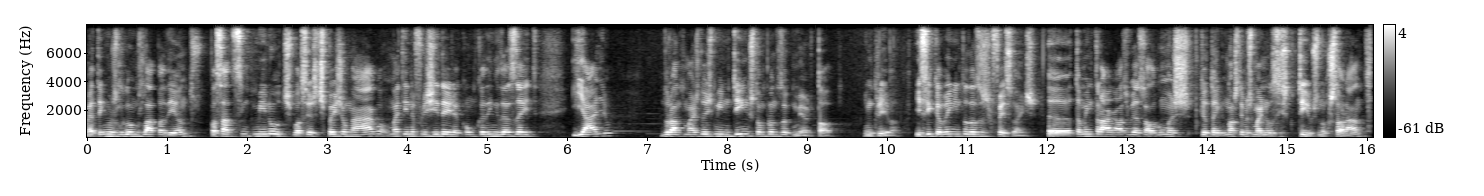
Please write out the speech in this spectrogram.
metem os legumes lá para dentro. Passados 5 minutos, vocês despejam a água, metem na frigideira com um bocadinho de azeite e alho. Durante mais dois minutinhos estão prontos a comer. Top. Incrível. E fica bem em todas as refeições. Uh, também trago às vezes algumas, porque tenho, nós temos menus executivos no restaurante,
